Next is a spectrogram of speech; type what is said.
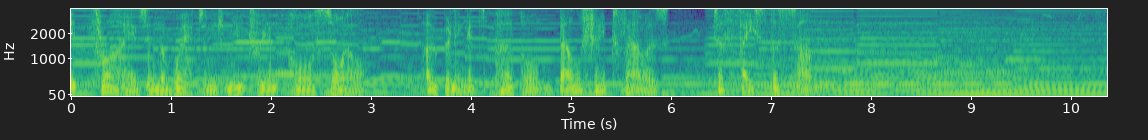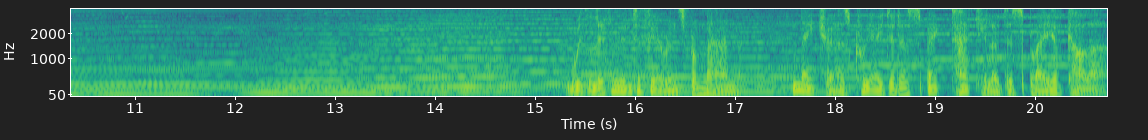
It thrives in the wet and nutrient-poor soil, opening its purple, bell-shaped flowers to face the sun. With little interference from man, nature has created a spectacular display of colour.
